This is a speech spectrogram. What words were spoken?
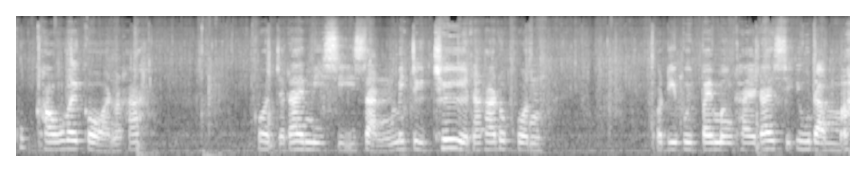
คลุกเคล้าไว้ก่อนนะคะ ก็จะได้มีสีสันไม่จืดชืดนะคะทุกคน พอดีปุ๋ยไปเมืองไทยได้ซีอิ๊วดำมา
